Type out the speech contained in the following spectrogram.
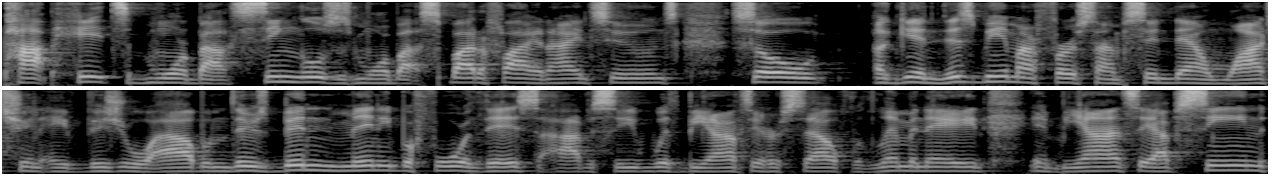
pop hits, more about singles, it was more about Spotify and iTunes. So again, this being my first time sitting down watching a visual album. There's been many before this, obviously with Beyonce herself, with Lemonade and Beyonce. I've seen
